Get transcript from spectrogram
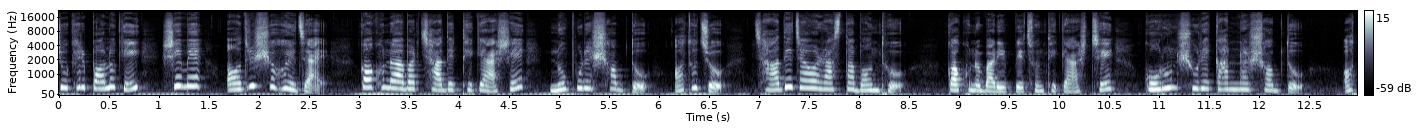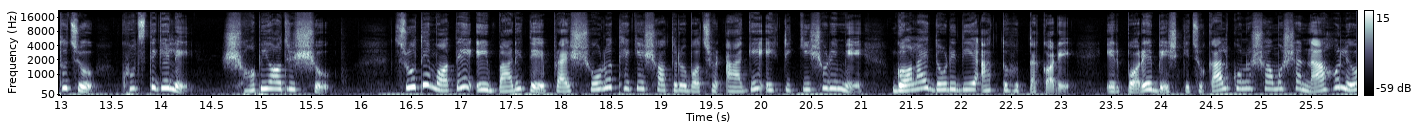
চোখের পলকেই সে মেয়ে অদৃশ্য হয়ে যায়। কখনো আবার ছাদের থেকে আসে নুপুরের শব্দ, অথচ ছাদে যাওয়ার রাস্তা বন্ধ। কখনো বাড়ির পেছন থেকে আসছে করুণ সুরে কান্নার শব্দ। অথচ খুঁজতে গেলে সবই অদৃশ্য। শ্রুতি মতে, এই বাড়িতে প্রায় ষোলো থেকে সতেরো বছর আগে একটি কিশোরী মেয়ে গলায় দড়ি দিয়ে আত্মহত্যা করে। এরপরে বেশ কিছুকাল কোনো সমস্যা না হলেও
